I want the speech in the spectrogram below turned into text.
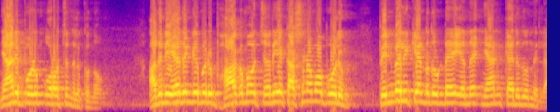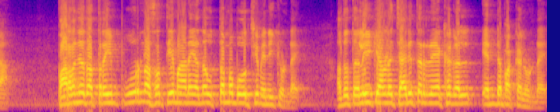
ഞാനിപ്പോഴും ഉറച്ചു നിൽക്കുന്നു. അതിന്റെ ഏതെങ്കിലും ഒരു ഭാഗമോ ചെറിയ കഷണമോ പോലും പിൻവലിക്കേണ്ടതുണ്ട് എന്ന് ഞാൻ കരുതുന്നില്ല. പറഞ്ഞത് അത്രയും പൂർണ സത്യമാണ് എന്ന ഉത്തമ ബോധ്യം എനിക്കുണ്ട്. അത് തെളിയിക്കാനുള്ള ചരിത്ര രേഖകൾ എന്റെ പക്കലുണ്ട്.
